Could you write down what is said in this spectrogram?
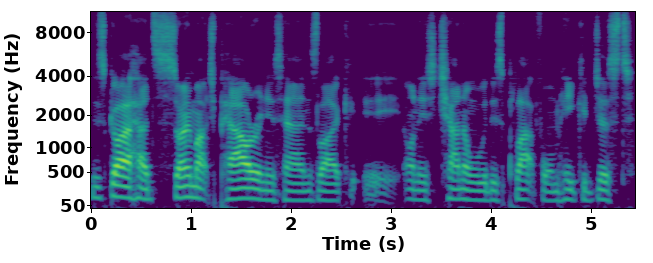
This guy had so much power in his hands, like eh, on his channel with his platform, he could just,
